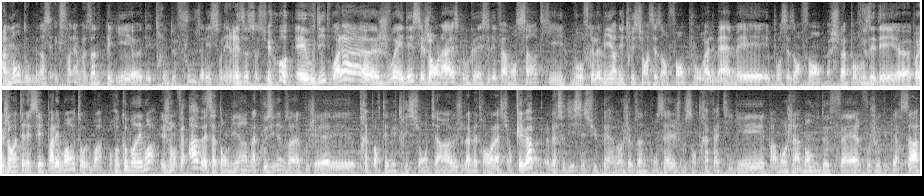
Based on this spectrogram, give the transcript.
un monde où maintenant c'est extraordinaire, besoin de payer euh, des trucs de fou, vous allez sur les réseaux sociaux et vous dites voilà, euh, je veux aider ces gens-là, est-ce que vous connaissez des femmes enceintes qui vous offrent la meilleure nutrition à ses enfants pour elles-mêmes et, pour ses enfants? Bah, Je suis là pour vous aider, euh, pour les gens intéressés, parlez-moi autour de moi, recommandez-moi. Les gens vont faire ah ben ça tombe bien, ma cousine a besoin d'accoucher, elle est très portée nutrition, tiens, je vais la mettre en relation. Et bien hop, la personne dit c'est super, j'ai besoin de conseils, je me sens très fatigué, apparemment j'ai un manque de fer, il faut que je récupère ça,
